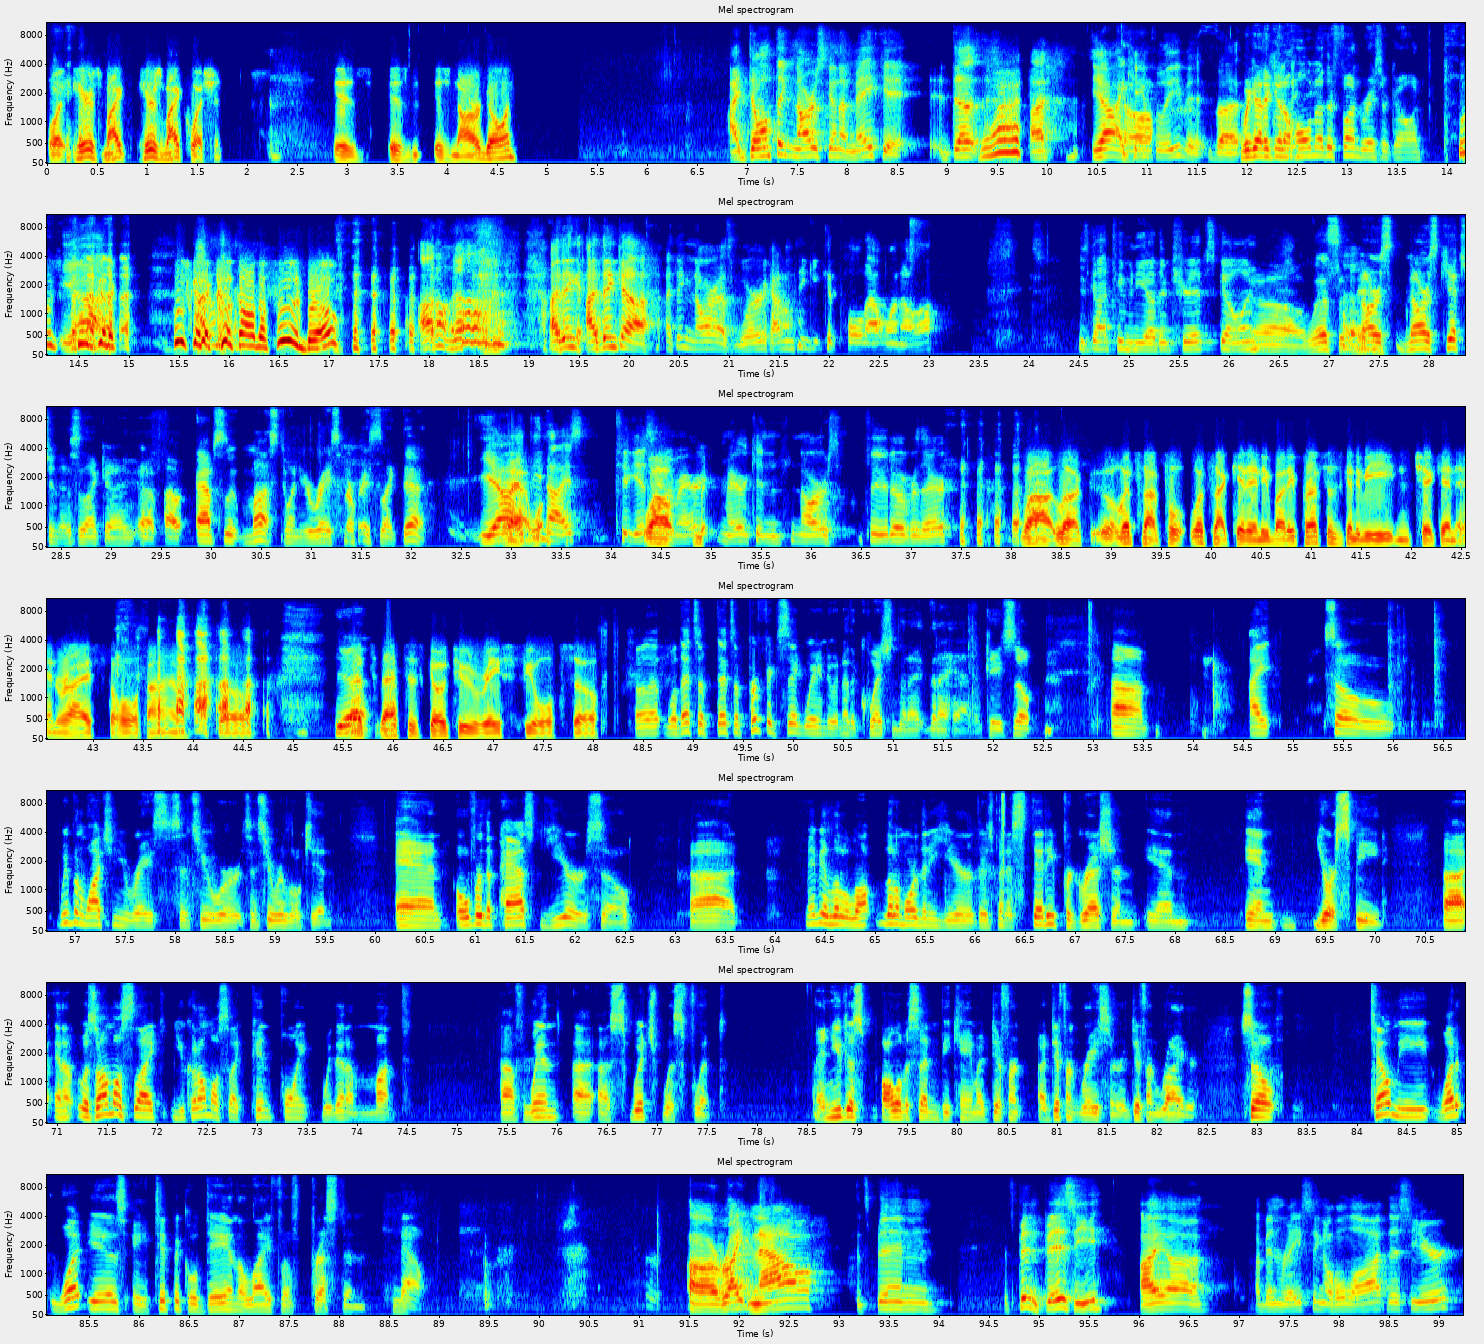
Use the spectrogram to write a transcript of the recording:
Well, here's my here's my question: Is is is Nar going? I don't think Nar's gonna make it. it does, What? I, yeah, I Oh. can't believe it. But We got to get a whole nother fundraiser going. Who's, Yeah. who's gonna who's gonna don't cook all the food, bro? I don't know. I think I think uh I think Nar has work. I don't think he could pull that one off. He's got too many other trips going. Oh, listen, Oh. Nars Nars Kitchen is like a, a, a absolute must when you're racing a race like that. Yeah, Yeah, it'd be well- nice to get well, some Amer- American Nars food over there. Well, look, let's not fool, let's not kid anybody. Preston's going to be eating chicken and rice the whole time, so yeah. that's that's his go-to race fuel. So Uh, well, that's a that's a perfect segue into another question that I that I had. Okay, so, um, I so we've been watching you race since you were since you were a little kid, and over the past year or so, uh, maybe a little little more than a year, there's been a steady progression in in your speed, uh, and it was almost like you could almost like pinpoint within a month of when a, a switch was flipped and you just all of a sudden became a different a different racer, a different rider. So tell me what what is a typical day in the life of Preston now? Uh, right now, it's been it's been busy. I uh, I've been racing a whole lot this year,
